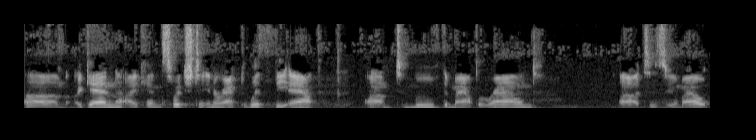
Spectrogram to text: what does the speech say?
Um, again, I can switch to interact with the app um, to move the map around, uh, to zoom out.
